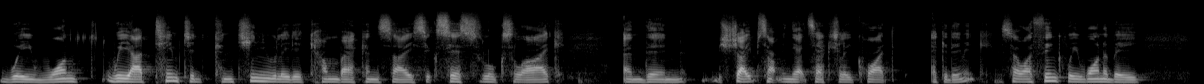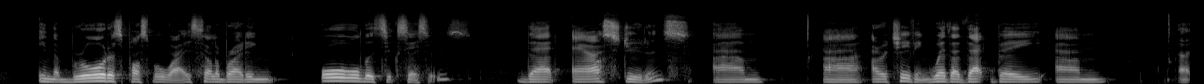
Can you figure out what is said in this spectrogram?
we want, we are tempted continually to come back and say success looks like, and then shape something that's actually quite academic. So I think we want to be, in the broadest possible way, celebrating all the successes that our students um, are, are, achieving, whether that be um, uh,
